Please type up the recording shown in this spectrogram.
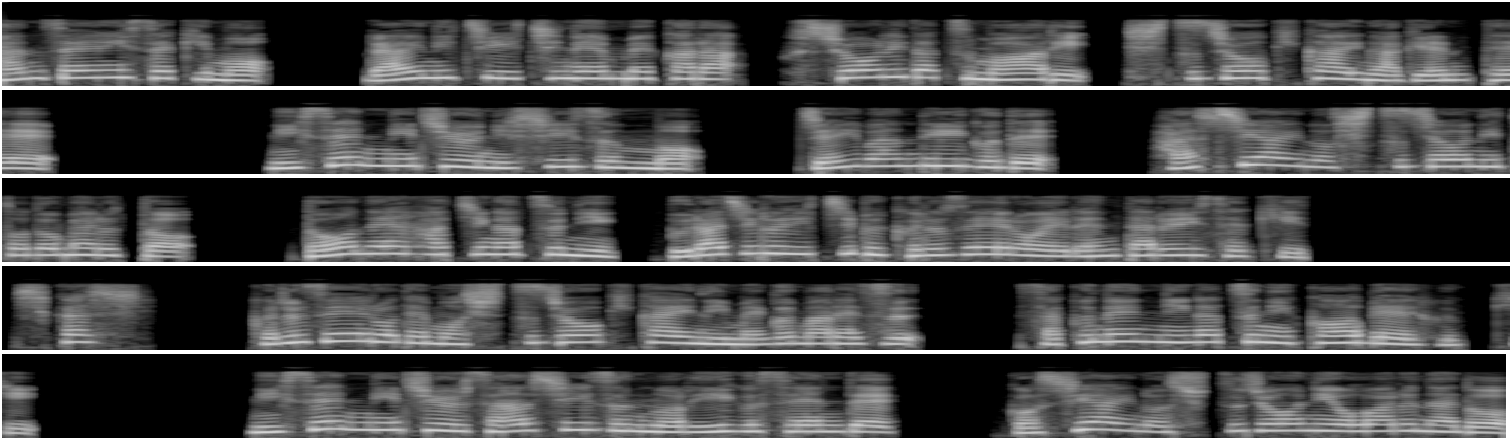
完全移籍も、来日1年目から負傷離脱もあり、出場機会が限定。2022シーズンも、J1 リーグで、8試合の出場にとどまると、同年8月にブラジル一部クルゼーロへレンタル移籍。しかし、クルゼーロでも出場機会に恵まれず、昨年2月に神戸へ復帰。2023シーズンのリーグ戦で5試合の出場に終わるなど、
